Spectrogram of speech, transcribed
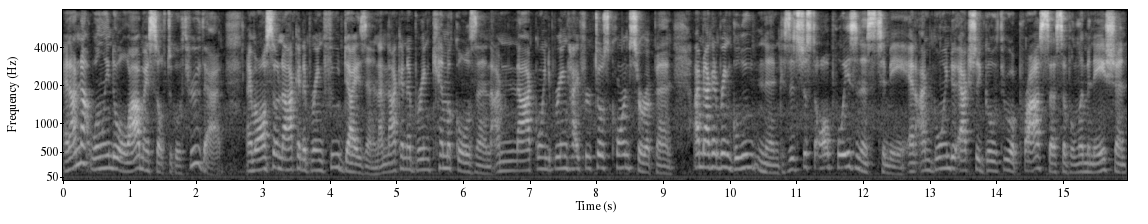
and I'm not willing to allow myself to go through that. I'm also not going to bring food dyes in. I'm not going to bring chemicals in. I'm not going to bring high fructose corn syrup in. I'm not going to bring gluten in because it's just all poisonous to me and I'm going to actually go through a process process of elimination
